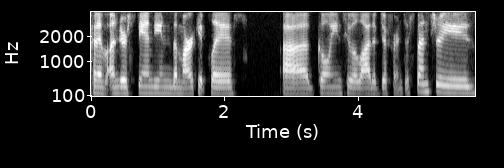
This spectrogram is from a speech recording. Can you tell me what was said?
kind of understanding the marketplace, uh, going to a lot of different dispensaries,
